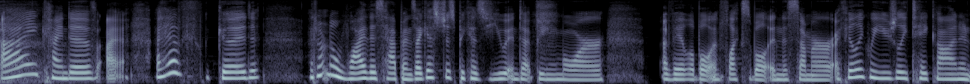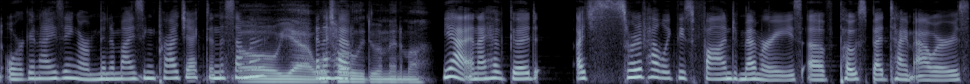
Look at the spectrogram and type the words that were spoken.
I kind of I I have good I don't know why this happens. I guess just because you end up being more available and flexible in the summer. I feel like we usually take on an organizing or minimizing project in the summer. Oh yeah, we'll have- totally do a minima. Yeah, and I have good I just sort of have like these fond memories of post bedtime hours,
